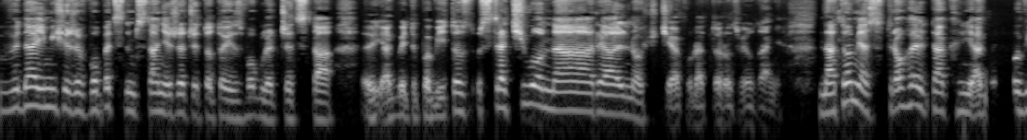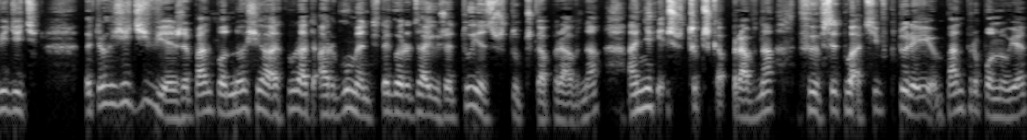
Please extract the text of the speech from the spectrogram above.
wydaje mi się, że w obecnym stanie rzeczy to to jest w ogóle czysta, jakby to powiedzieć, to straciło na realności akurat to rozwiązanie. Natomiast trochę tak jakby powiedzieć, trochę się dziwię, że pan podnosi akurat argument tego rodzaju, że tu jest sztuczka prawna, a nie jest sztuczka prawna w, w sytuacji, w której pan proponuje,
